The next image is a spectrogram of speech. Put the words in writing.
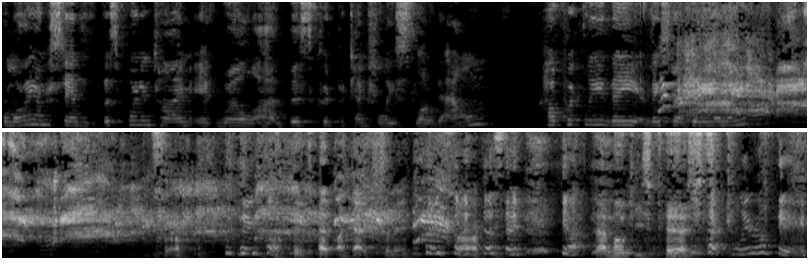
from what I understand, at this point in time, it will. Uh, this could potentially slow down how quickly they they start getting their money. So, that by accident. Sorry. yeah, That monkey's pissed. yeah, clearly.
